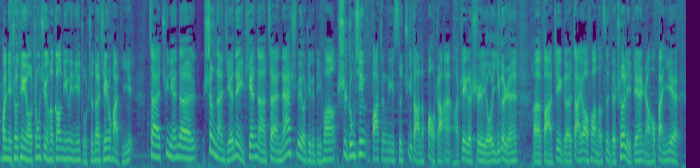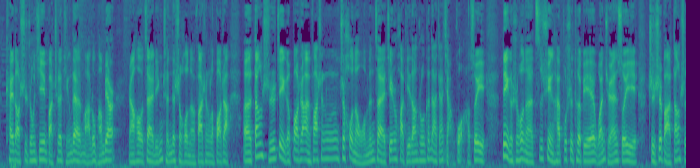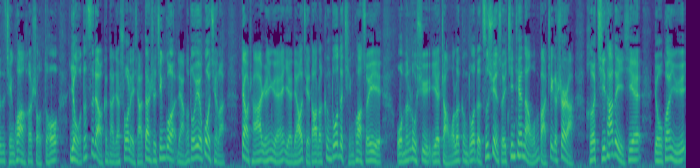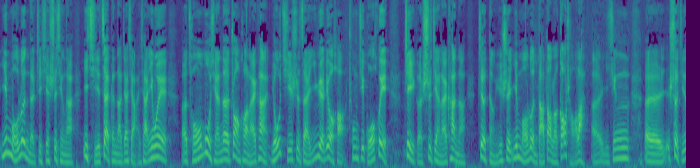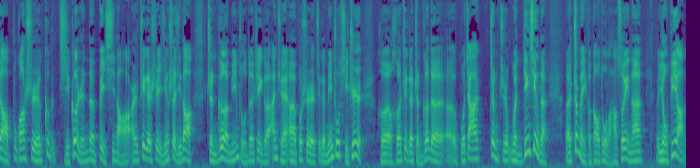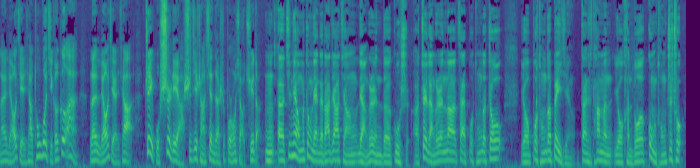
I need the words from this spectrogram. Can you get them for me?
欢迎收听由中讯和高宁为您主持的今日话题。在去年的圣诞节那一天呢，在 Nashville 这个地方市中心发生了一次巨大的爆炸案啊！这个是由一个人呃把这个炸药放到自己的车里边，然后半夜开到市中心，把车停在马路旁边。然后在凌晨的时候呢，发生了爆炸。呃，当时这个爆炸案发生之后呢，我们在今日话题当中跟大家讲过哈，所以那个时候呢，资讯还不是特别完全，所以只是把当时的情况和手头有的资料跟大家说了一下。但是经过两个多月过去了，调查人员也了解到了更多的情况，所以我们陆续也掌握了更多的资讯。所以今天呢，我们把这个事儿啊和其他的一些有关于阴谋论的这些事情呢，一起再跟大家讲一下。因为呃，从目前的状况来看，尤其是在一月六号冲击国会这个事件来看呢，这等于是阴谋论达到了高潮了。呃，已经呃涉及到不光是个几个人的被洗脑，而这个是已经涉及到整个民主的这个安全，呃，不是这个民主体制和和这个整个的呃国家政治稳定性的呃这么一个高度了哈。所以呢，有必要来了解一下，通过几个个案来了解一下这股势力啊，实际上现在是不容小觑的。嗯，呃，今天我们重点给大家讲两个人的故事啊，这两个人呢在不同的州。有不同的背景，但是他们有很多共同之处。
